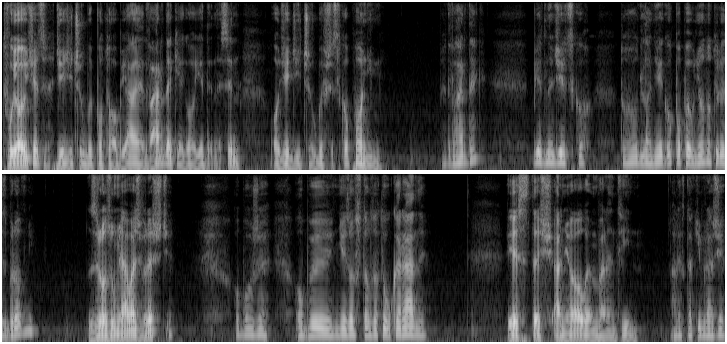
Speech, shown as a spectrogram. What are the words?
Twój ojciec dziedziczyłby po tobie, a Edwardek, jego jedyny syn, odziedziczyłby wszystko po nim. Edwardek? Biedne dziecko, to dla niego popełniono tyle zbrodni? Zrozumiałaś wreszcie? O Boże, oby nie został za to ukarany. Jesteś aniołem, Valentin. Ale w takim razie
